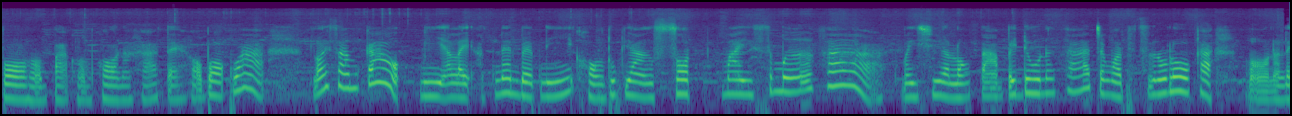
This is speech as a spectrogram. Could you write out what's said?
ปอหอมปากหอมคอนะคะ แต่เขาบอกว่า 139 มีอะไรอัดแน่นแบบนี้ของทุกอย่างสดใหม่เสมอค่ะ ไม่เชื่อลองตามไปดูนะคะ จังหวัดพิษณุโลกค่ะ มอนาเล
